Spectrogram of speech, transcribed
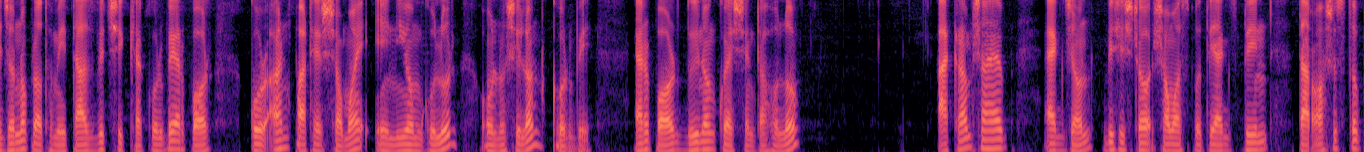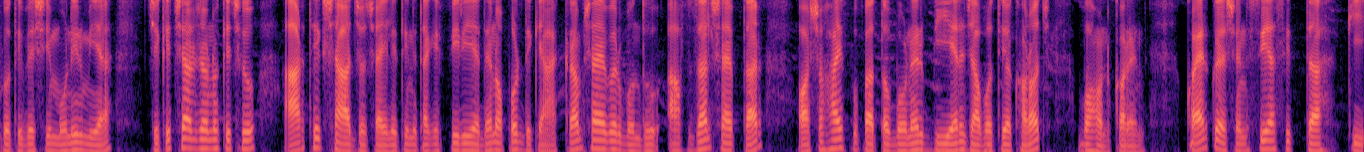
এজন্য প্রথমেই তাজবিদ শিক্ষা করবে, এরপর কোরআন পাঠের সময় এই নিয়মগুলোর অনুশীলন করবে। এরপর দুই নং কোয়েশ্চেনটা হলো, আকরাম সাহেব একজন বিশিষ্ট সমাজপতি একদিন তার অসুস্থ প্রতিবেশী মনির মিয়া চিকিৎসার জন্য কিছু আর্থিক সাহায্য চাইলে তিনি তাকে ফিরিয়ে দেন। অপরদিকে আকরাম সাহেবের বন্ধু আফজাল সাহেব তার অসহায় ফুফাতো বোনের বিয়ের যাবতীয় খরচ বহন করেন। কয়ের কোয়েশন সিয়াসিত্তাহ কি?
